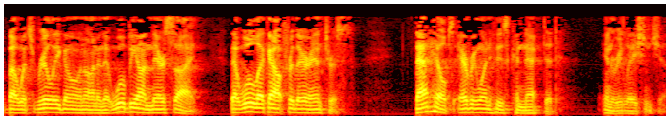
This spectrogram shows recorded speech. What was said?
about what's really going on and that we'll be on their side, that we'll look out for their interests, that helps everyone who's connected in relationships.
